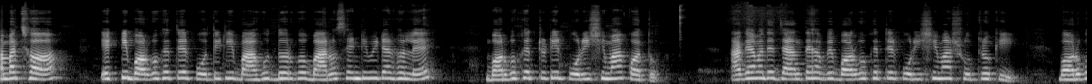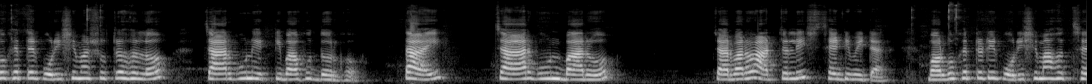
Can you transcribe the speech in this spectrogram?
নাম্বার ছ, একটি বর্গক্ষেত্রের প্রতিটি বাহুর দৈর্ঘ্য বারো সেন্টিমিটার হলে বর্গক্ষেত্রটির পরিসীমা কত? আগে আমাদের জানতে হবে বর্গক্ষেত্রের পরিসীমার সূত্র কি? বর্গক্ষেত্রের পরিসীমার সূত্র হলো চার গুণ একটি বাহুর দৈর্ঘ্য। তাই চার গুণ বারো, চার বারো আটচল্লিশ সেন্টিমিটার। বর্গক্ষেত্রটির পরিসীমা হচ্ছে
